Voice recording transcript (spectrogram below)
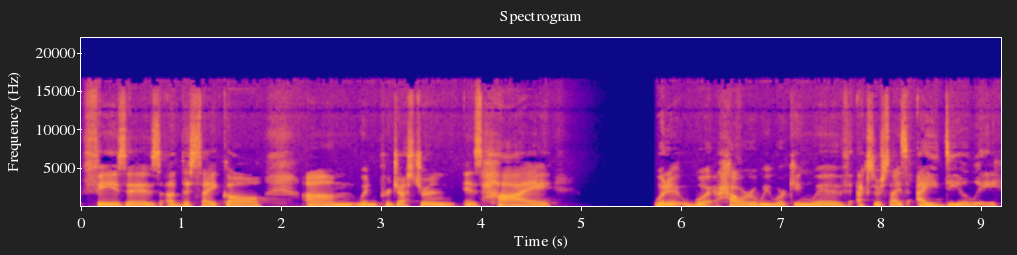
phases of the cycle um, when progesterone is high what it what how are we working with exercise ideally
